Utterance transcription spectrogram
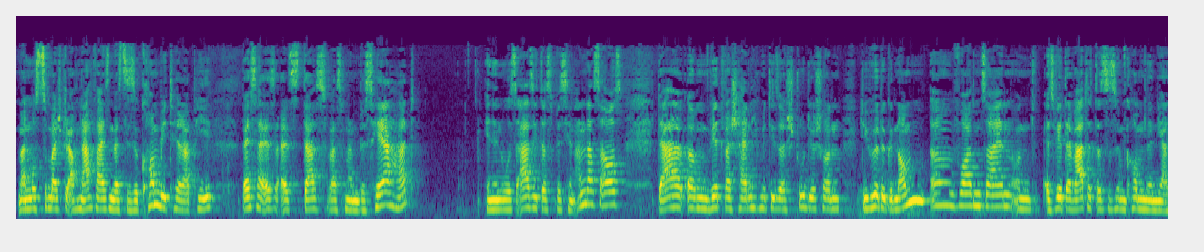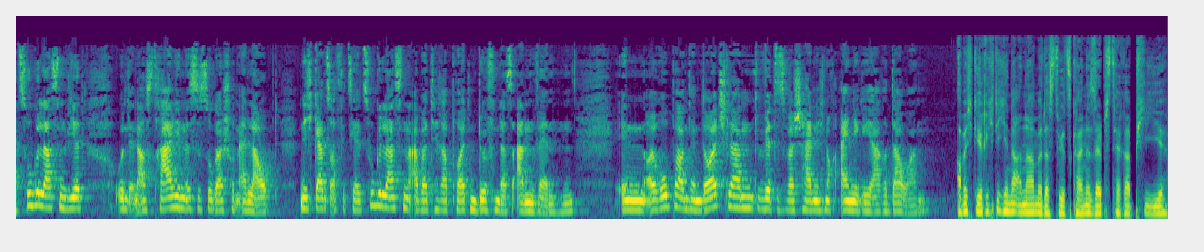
Man muss zum Beispiel auch nachweisen, dass diese Kombitherapie besser ist als das, was man bisher hat. In den USA sieht das ein bisschen anders aus. Da ähm, wird wahrscheinlich mit dieser Studie schon die Hürde genommen äh, worden sein und es wird erwartet, dass es im kommenden Jahr zugelassen wird. Und in Australien ist es sogar schon erlaubt. Nicht ganz offiziell zugelassen, aber Therapeuten dürfen das anwenden. In Europa und in Deutschland wird es wahrscheinlich noch einige Jahre dauern. Aber ich gehe richtig in der Annahme, dass du jetzt keine Selbsttherapie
